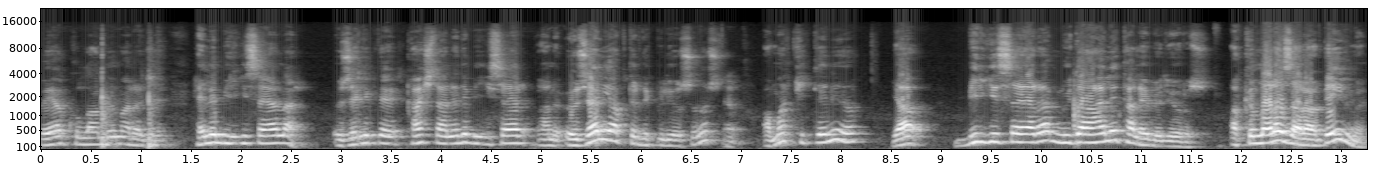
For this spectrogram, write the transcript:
veya kullandığım aracı. Hele bilgisayarlar. Özellikle kaç tane de bilgisayar hani özel yaptırdık biliyorsunuz. Evet. ama kitleniyor ya bilgisayara müdahale talep ediyoruz. Akıllara zarar değil mi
